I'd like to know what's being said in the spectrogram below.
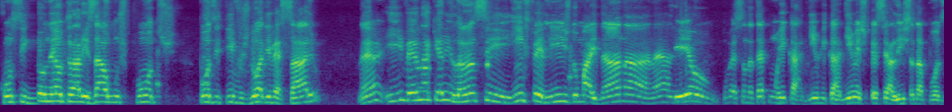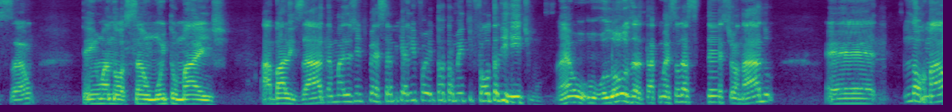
conseguiu neutralizar alguns pontos positivos do adversário, né? E veio naquele lance infeliz do Maidana, né? Ali eu conversando até com o Ricardinho, o Ricardinho é especialista da posição, tem uma noção muito mais abalizada, mas a gente percebe que ali foi totalmente falta de ritmo. Né? O, o, Lousa está começando a ser pressionado, é normal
